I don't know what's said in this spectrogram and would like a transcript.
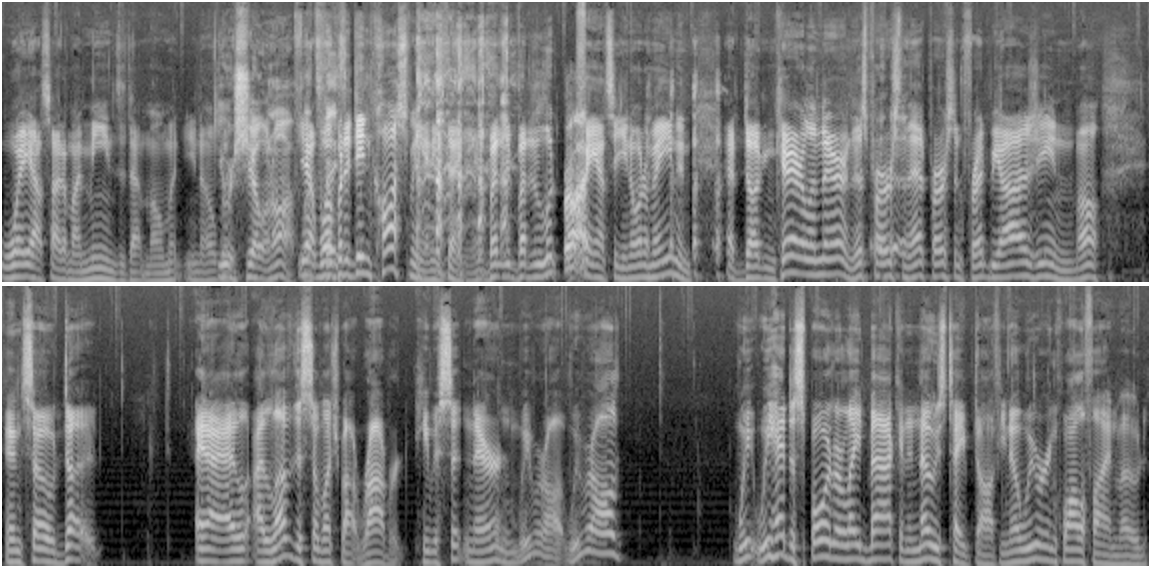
way outside of my means at that moment. You know, you but, were showing off. Yeah, well, but it didn't cost me anything. but it, but it looked right. fancy. You know what I mean? And had Doug and Carolyn there, and this person, that person, Fred Biaggi, and well, and so. and I I love this so much about Robert. He was sitting there, and we were all we were all we, we had the spoiler laid back and the nose taped off. You know, we were in qualifying mode.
